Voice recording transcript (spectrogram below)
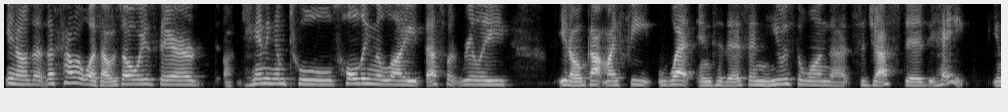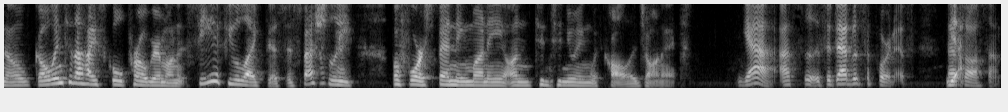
you know that that's how it was. I was always there, Uh, handing him tools, holding the light. That's what really, you know, got my feet wet into this. And he was the one that suggested, hey, you know, go into the high school program on it, see if you like this, especially okay. before spending money on continuing with college on it. Yeah, absolutely. So dad was supportive. That's yes. awesome.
